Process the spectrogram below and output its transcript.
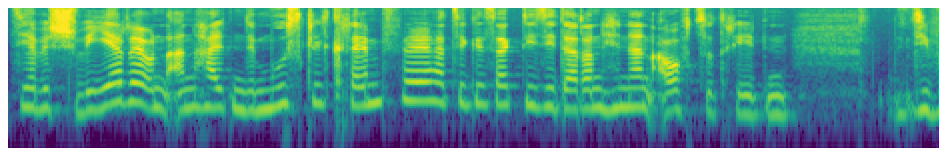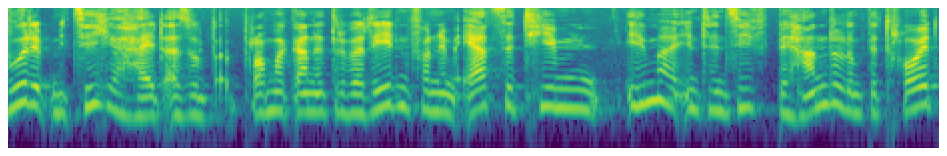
sie habe schwere und anhaltende Muskelkrämpfe, hat sie gesagt, die sie daran hindern, aufzutreten sie wurde mit Sicherheit, also braucht man gar nicht drüber reden, von dem Ärzteteam immer intensiv behandelt und betreut.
